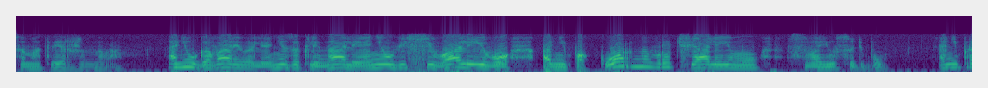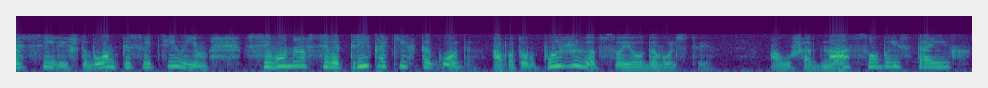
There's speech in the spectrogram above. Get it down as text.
самоотверженного. Они уговаривали, они заклинали, они увещевали его, они покорно вручали ему свою судьбу. Они просили, чтобы он посвятил им всего-навсего три каких-то года, а потом пусть живет в свое удовольствие. А уж одна особа из троих,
